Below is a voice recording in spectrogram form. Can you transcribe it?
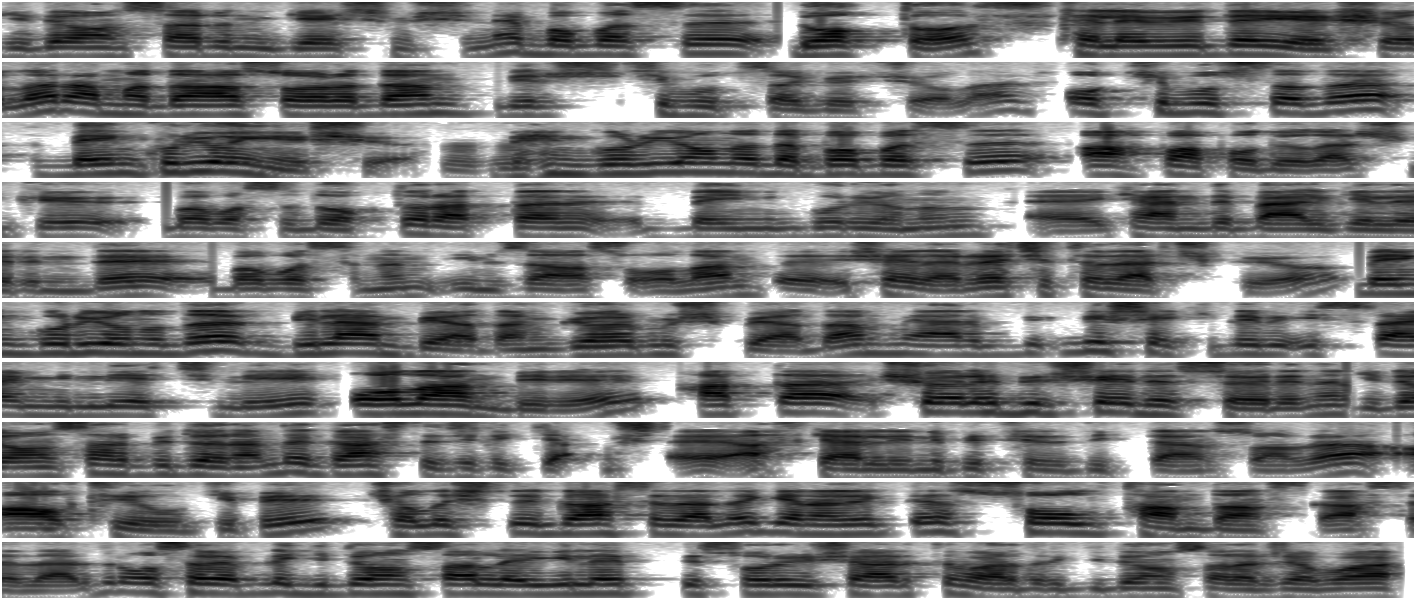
Gideon Sar'ın geçmişine babası doktor. Tel Aviv'de yaşıyorlar ama daha sonradan bir kibutsa göçüyorlar. O kibutsta da Ben Gurion yaşıyor. Hı hı. Ben Gurion'la da babası ahbap oluyorlar. Çünkü babası doktor hatta Ben Gurion'un Gurion'un e, kendi belgelerinde babasının imzası olan e, şeyler, reçeteler çıkıyor. Ben Gurion'u da bilen bir adam, görmüş bir adam. Yani bir, şekilde bir İsrail milliyetçiliği olan biri. Hatta şöyle bir şey de söylenir. Gideon Sar bir dönemde gazetecilik yapmıştı. E, askerliğini bitirdikten sonra 6 yıl gibi. Çalıştığı gazetelerde genellikle sol tandans gazetelerdir. O sebeple Gideon Sar'la ilgili hep bir soru işareti vardır. Gideon Sar acaba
